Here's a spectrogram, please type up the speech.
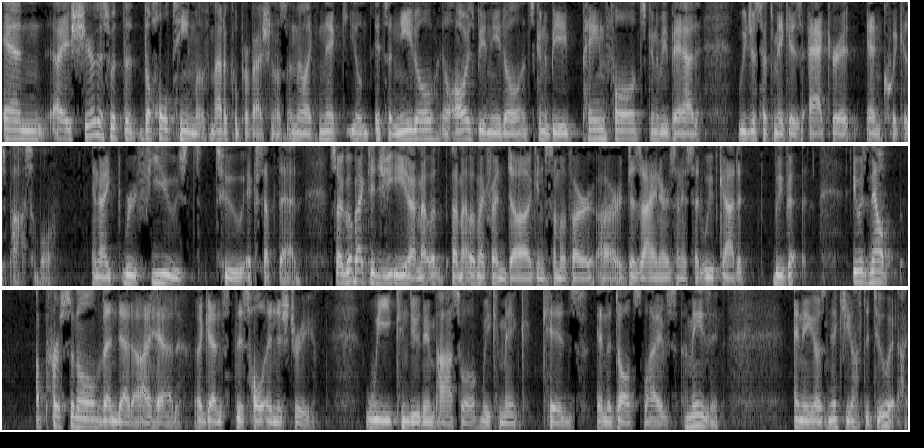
And I share this with the, the whole team of medical professionals, and they're like, Nick, it's a needle. It'll always be a needle. It's going to be painful. It's going to be bad. We just have to make it as accurate and quick as possible. And I refused to accept that. So I go back to GE, and I met with I met with my friend Doug and some of our, our designers, and I said, we've got it. We've. It was now a personal vendetta I had against this whole industry. We can do the impossible. We can make kids and adults' lives amazing. And he goes, Nick, you don't have to do it. I,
